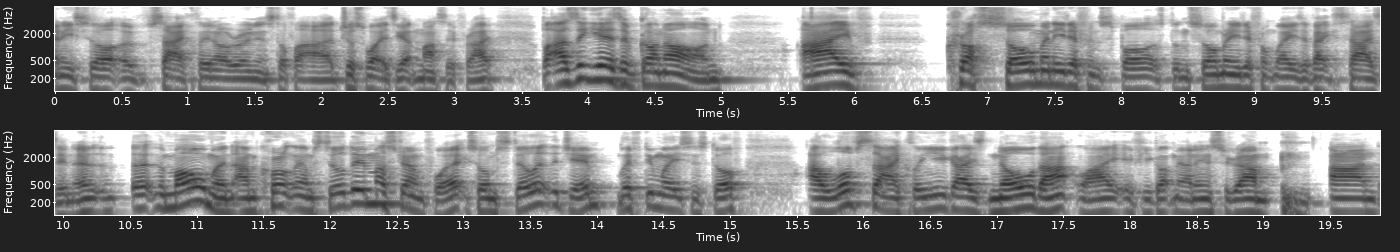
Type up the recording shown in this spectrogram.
any sort of cycling or running and stuff like that i just wanted to get massive right but as the years have gone on i've crossed so many different sports, done so many different ways of exercising. And at the moment, I'm currently I'm still doing my strength work, so I'm still at the gym lifting weights and stuff. I love cycling. You guys know that, like if you got me on Instagram, and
